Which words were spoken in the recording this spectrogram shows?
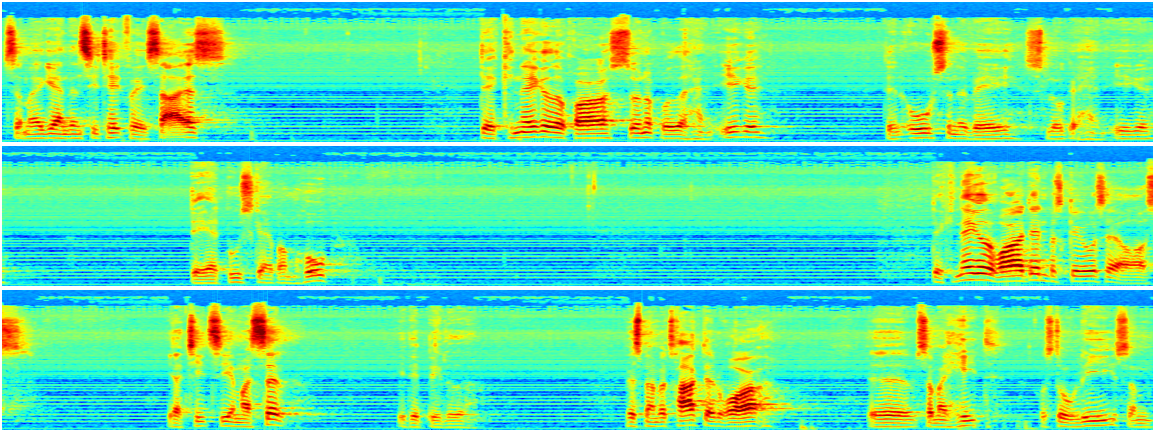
som er igen den citat fra Esajas. Det knækkede rør sønderbryder han ikke, den osende væge slukker han ikke. Det er et budskab om håb. Det knækkede rør, den beskrivelse af os. Jeg tit siger mig selv i det billede. Hvis man betragter et rør, øh, som er helt og stå lige, som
